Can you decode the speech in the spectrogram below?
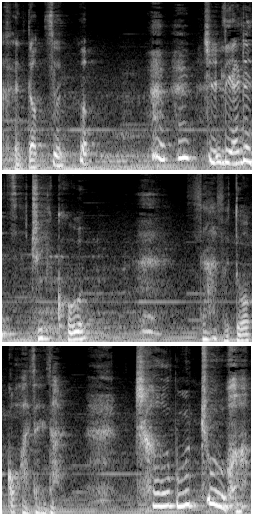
看到最后只连着脊椎骨，那么多挂在那儿，撑不住啊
